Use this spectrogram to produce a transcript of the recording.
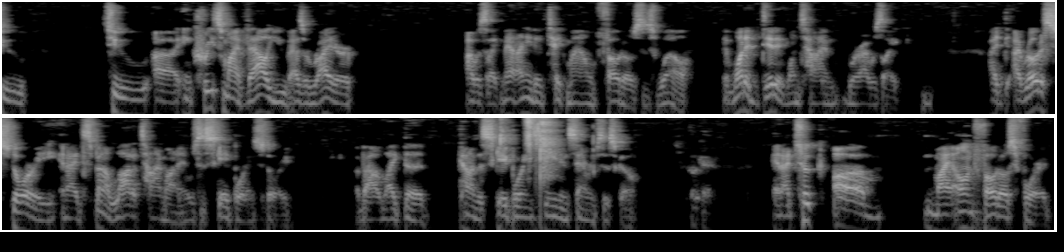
to to uh, increase my value as a writer. I was like, man, I need to take my own photos as well. And what it did at one time, where I was like. I, I wrote a story and I had spent a lot of time on it. It was a skateboarding story about like the kind of the skateboarding scene in San Francisco. Okay. And I took um, my own photos for it.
